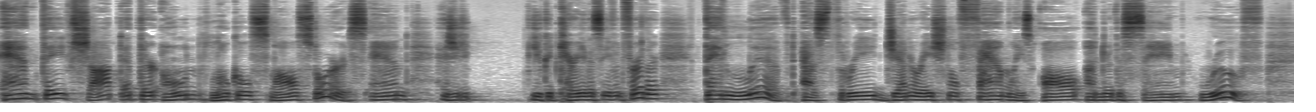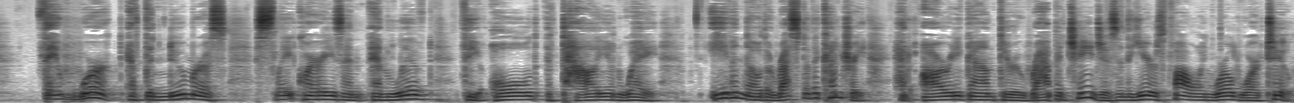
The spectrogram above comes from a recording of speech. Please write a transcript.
and they shopped at their own local small stores. And as you you could carry this even further, They lived as three generational families all under the same roof. They worked at the numerous slate quarries and, and lived the old Italian way, even though the rest of the country had already gone through rapid changes in the years following World War II.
